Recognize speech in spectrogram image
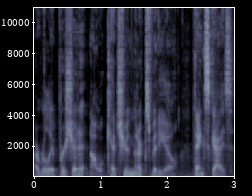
I really appreciate it, and I will catch you in the next video. Thanks, guys.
